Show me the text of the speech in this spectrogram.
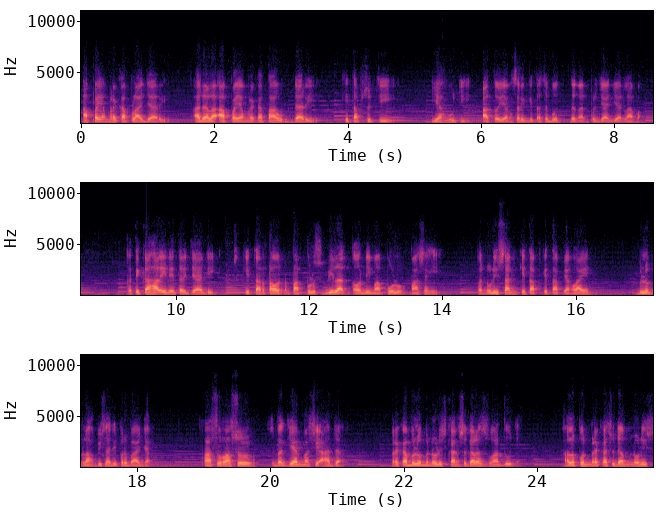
Apa yang mereka pelajari adalah apa yang mereka tahu dari kitab suci Yahudi atau yang sering kita sebut dengan perjanjian lama. Ketika hal ini terjadi sekitar tahun 49, tahun 50 Masehi, penulisan kitab-kitab yang lain belumlah bisa diperbanyak. Rasul-rasul sebagian masih ada. Mereka belum menuliskan segala sesuatunya. Kalaupun mereka sudah menulis,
